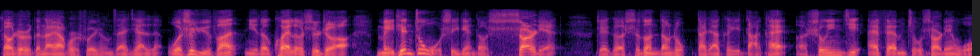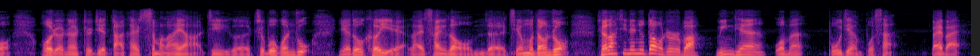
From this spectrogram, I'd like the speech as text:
到这儿跟大家伙说一声再见了。我是羽凡，你的快乐使者。每天中午十一点到十二点这个时段当中，大家可以打开啊收音机 FM 九十二点五，或者呢直接打开喜马拉雅这个直播关注，也都可以来参与到我们的节目当中。行了，今天就到这儿吧，明天我们不见不散，拜拜。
